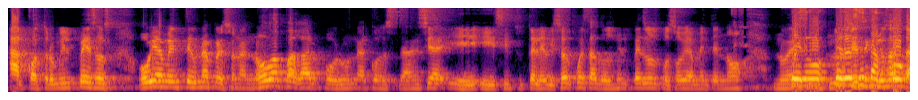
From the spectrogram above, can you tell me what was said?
a 4.000 pesos. Obviamente una persona no va a pagar por una constancia y, y si tu televisor cuesta 2 mil pesos, pues obviamente no, no es, pero, pero eso tampoco,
